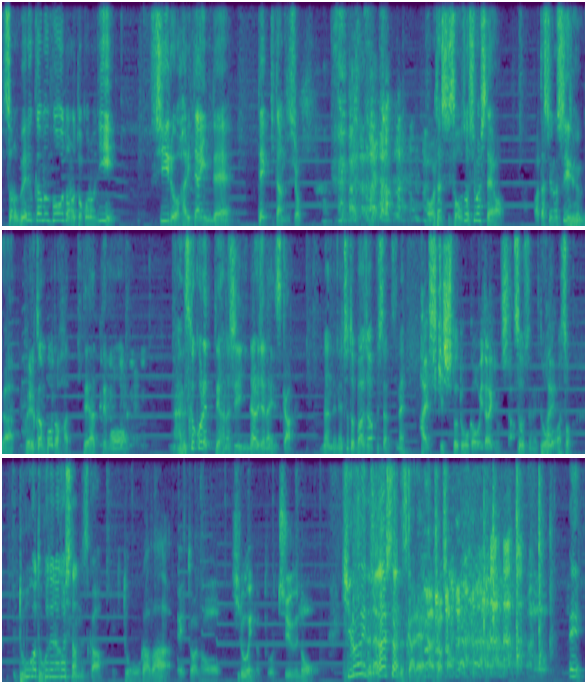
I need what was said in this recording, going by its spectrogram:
そのウェルカムボードのところにシールを貼りたいんで、って来たんですよ。私想像しましたよ。私のシールがウェルカムボード貼ってあっても、何ですかこれって話になるじゃないですか。なんでね、ちょっとバージョンアップしたんですね。はい、色紙と動画をいただきました。そうですね。動画、はいあ、そう。動画どこで流したんですか？動画は、えっと、あの、披露宴の途中の、披露宴で流したんですかあれ？流しました。あの、え、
